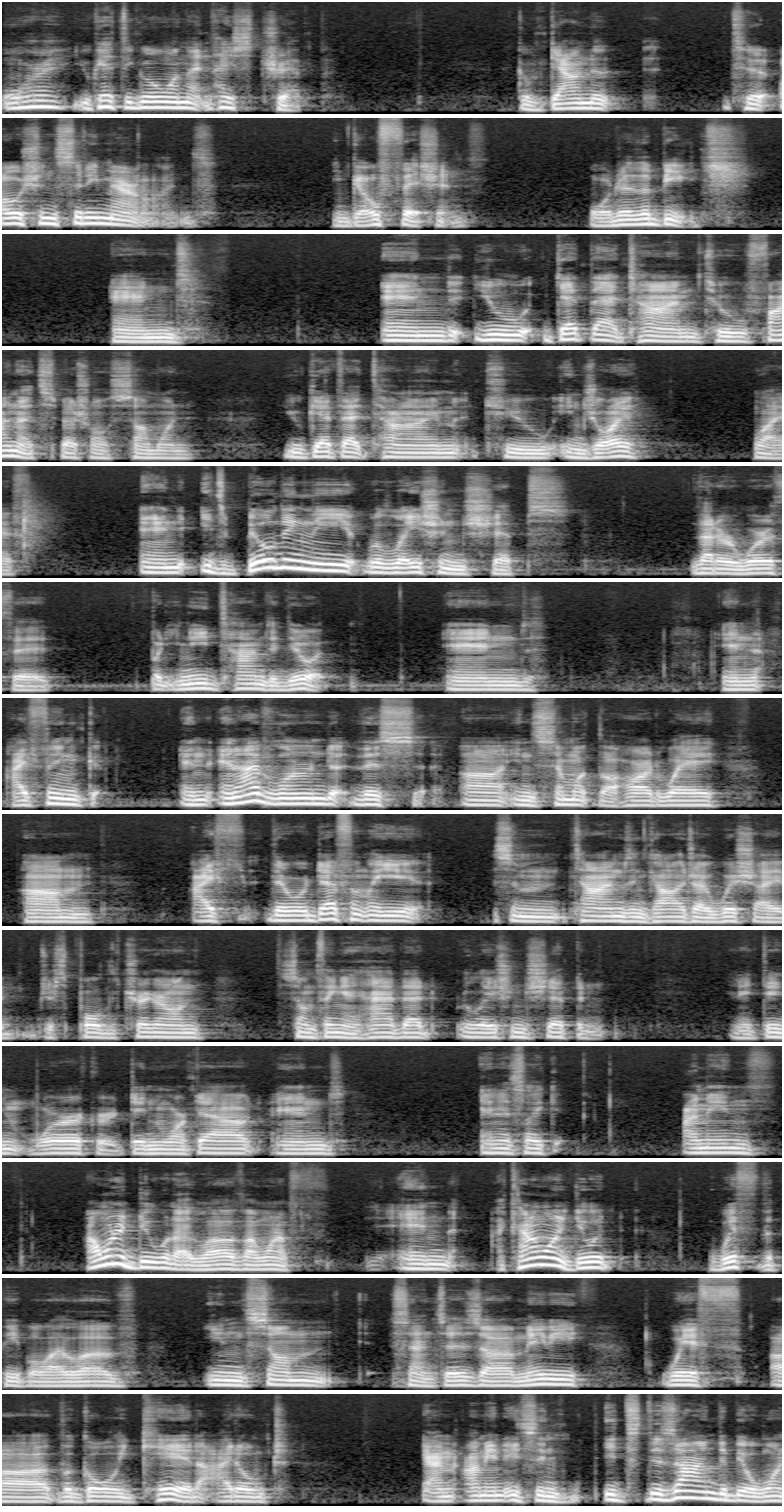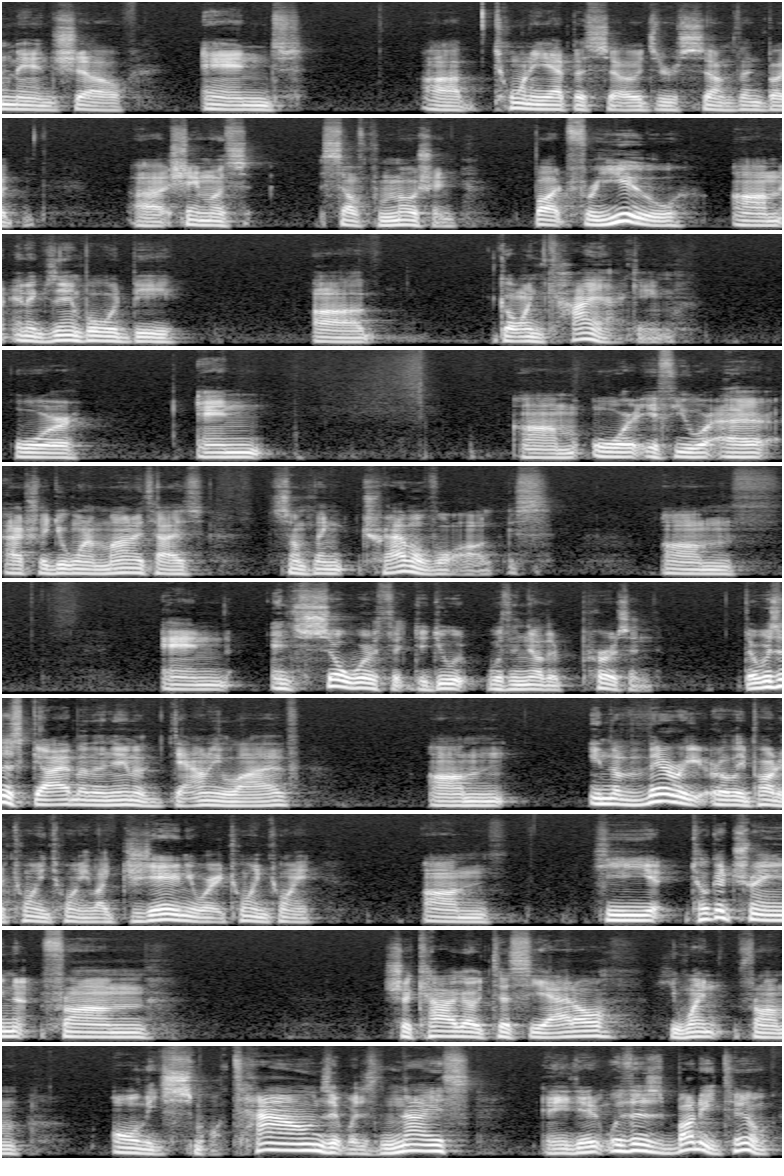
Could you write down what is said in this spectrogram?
or you get to go on that nice trip. Go down to, to Ocean City, Maryland, and go fishing, or to the beach. And and you get that time to find that special someone. You get that time to enjoy life. And it's building the relationships that are worth it but you need time to do it. And and I think and and I've learned this uh, in somewhat the hard way. Um, I there were definitely some times in college I wish I just pulled the trigger on something and had that relationship and and it didn't work or it didn't work out and and it's like I mean I want to do what I love I want to and I kind of want to do it with the people I love in some senses uh, maybe with uh, the goalie kid I don't I mean it's in it's designed to be a one man show and uh, 20 episodes or something but uh, shameless self promotion. But for you, um, an example would be uh, going kayaking, or and um, or if you actually do want to monetize something, travel vlogs, um, and and so worth it to do it with another person. There was this guy by the name of Downey Live. Um, in the very early part of 2020, like January 2020, um, he took a train from Chicago to Seattle. He went from all these small towns. It was nice. And he did it with his buddy too.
